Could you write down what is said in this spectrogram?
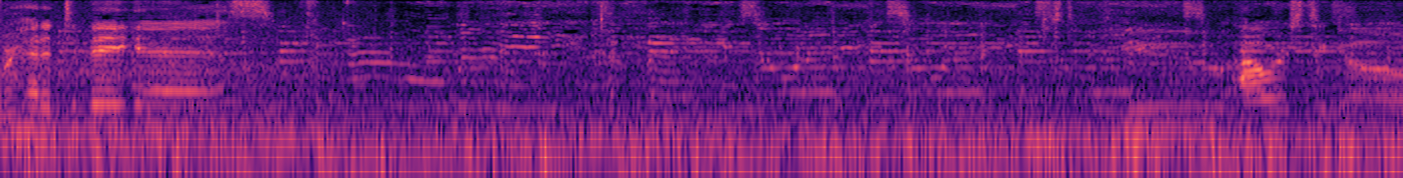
we're headed to Vegas. Just a few hours to go.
